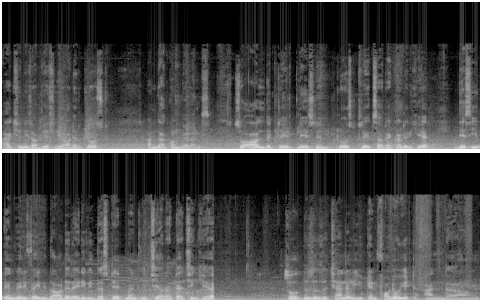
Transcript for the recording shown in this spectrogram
Action is obviously order closed and the account balance. So all the trade placed and closed trades are recorded here. This you can verify with the order id with the statement which you are attaching here. So this is the channel. You can follow it and um,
